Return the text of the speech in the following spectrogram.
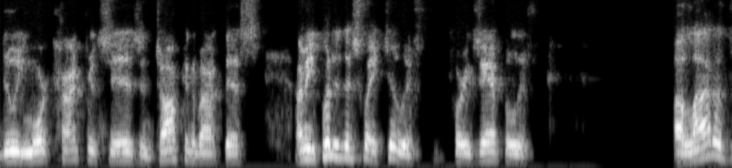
doing more conferences and talking about this. I mean, put it this way too. If, for example, if a lot of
